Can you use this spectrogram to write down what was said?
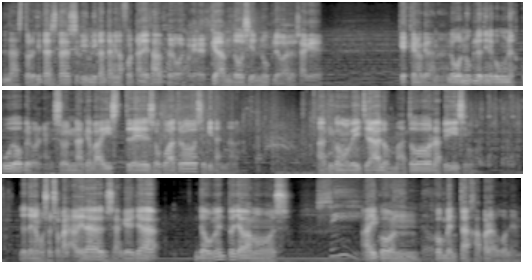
las torrecitas estas indican también la fortaleza, pero bueno, que quedan dos y el núcleo, ¿vale? O sea que... Que es que no queda nada. Luego el núcleo tiene como un escudo, pero bueno, eso la que vais tres o cuatro se quitan nada. Aquí como veis ya los mato rapidísimo. Ya tenemos ocho calaveras, o sea que ya... De momento ya vamos... Ahí con, con ventaja para el golem.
